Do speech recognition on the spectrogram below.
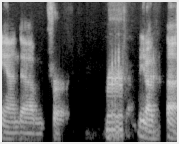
and um, fir. You know, uh,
